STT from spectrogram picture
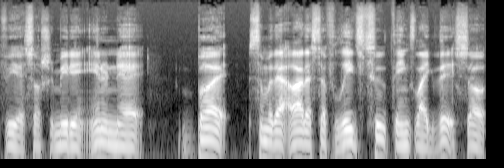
via social media and internet, but some of that a lot of stuff leads to things like this. So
